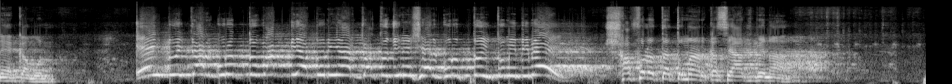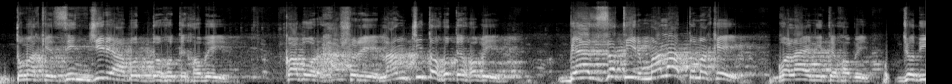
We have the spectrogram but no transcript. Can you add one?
নেকামল এই দুইটার গুরুত্ব বাদ দিয়া দুনিয়ার যত জিনিসের গুরুত্বই তুমি দিবে, সফলতা তোমার কাছে আসবে না। তোমাকে জিঞ্জিরে আবদ্ধ হতে হবে। কবর হাসরে লাঞ্ছিত হতে হবে। বেজ্জাতির মালা তোমাকে গলায় নিতে হবে। যদি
